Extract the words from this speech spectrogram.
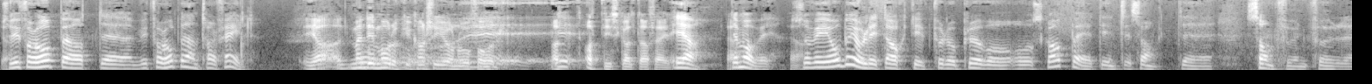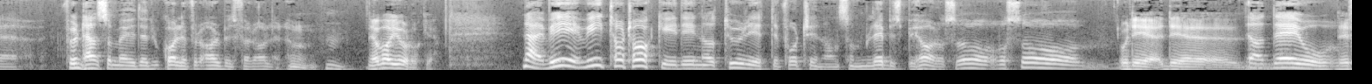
Så vi får håpe at eh, vi får håpe de tar feil. Ja, Men det må dere kanskje gjøre noe for at, at de skal ta feil? Ja, det må vi. Så vi jobber jo litt aktivt for å prøve å, å skape et interessant eh, samfunn for, eh, for den som er i det du kaller for arbeidsfør alder. Mm. Mm. Ja, hva gjør dere? Nei, vi, vi tar tak i de naturgitte fortrinnene som Lebesby har. Og så, og så Og det, det, Ja, det er jo det,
